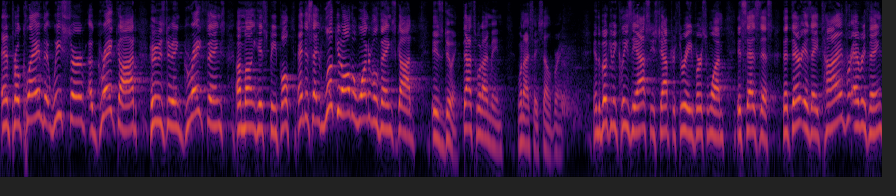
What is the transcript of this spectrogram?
and proclaim that we serve a great God who is doing great things among his people, and to say, look at all the wonderful things God is doing. That's what I mean when I say celebrate. In the book of Ecclesiastes, chapter 3, verse 1, it says this that there is a time for everything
